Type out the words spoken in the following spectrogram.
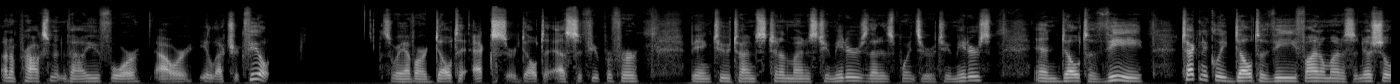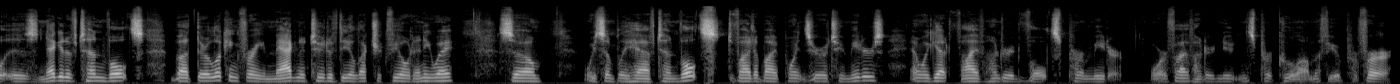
an approximate value for our electric field. So we have our delta x, or delta s if you prefer, being 2 times 10 to the minus 2 meters, that is 0.02 meters. And delta v, technically delta v final minus initial is negative 10 volts, but they're looking for a magnitude of the electric field anyway. So we simply have 10 volts divided by 0.02 meters, and we get 500 volts per meter or 500 newtons per coulomb if you prefer,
